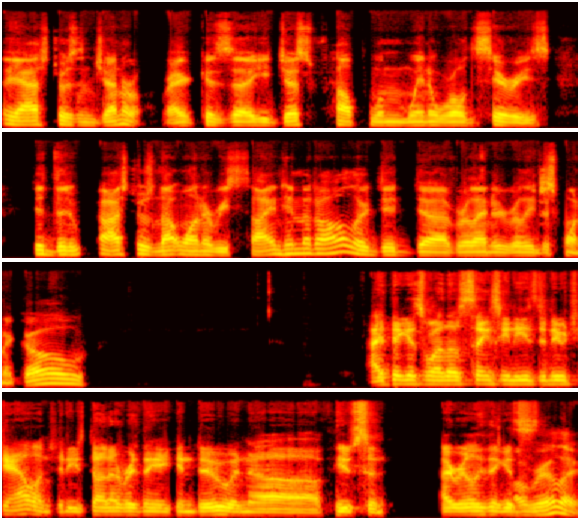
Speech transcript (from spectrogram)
the Astros in general? Right, because uh, he just helped them win a World Series. Did the Astros not want to re-sign him at all, or did uh, Verlander really just want to go? I think it's one of those things. He needs a new challenge, and he's done everything he can do in uh, Houston. I really think oh, it's oh, really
